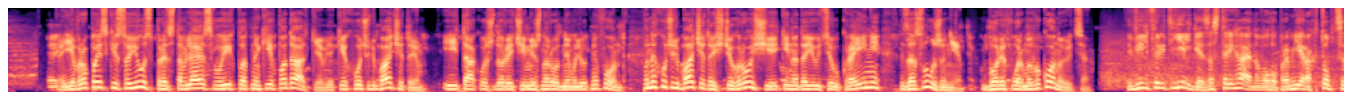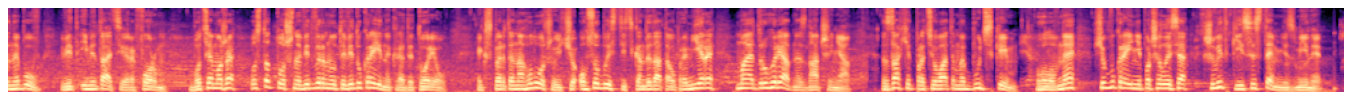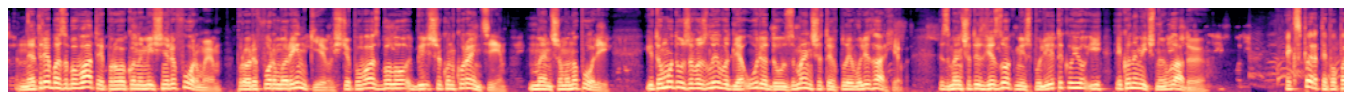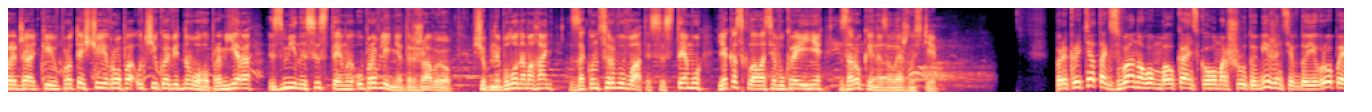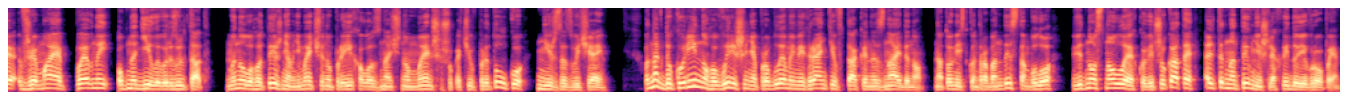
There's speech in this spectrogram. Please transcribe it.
Європейський союз представляє своїх платників податків, які хочуть бачити, і також, до речі, міжнародний валютний фонд. Вони хочуть бачити, що гроші, які надаються Україні, заслужені, бо реформи виконуються. Вільфрід Їльге застерігає нового прем'єра, хто б це не був від імітації реформ, бо це може остаточно відвернути від України кредиторів. Експерти наголошують, що особистість кандидата у прем'єри має другорядне значення. Захід працюватиме будь з ким. Головне, щоб в Україні почалися швидкі системні зміни. Не треба забувати про економічні реформи, про реформи ринків, щоб у вас було більше конкуренції, менше монополій. І тому дуже важливо для уряду зменшити вплив олігархів, зменшити зв'язок між політикою і економічною владою. Експерти попереджають Київ про те, що Європа очікує від нового прем'єра зміни системи управління державою, щоб не було намагань законсервувати систему, яка склалася в Україні за роки незалежності. Перекриття так званого балканського маршруту біженців до Європи вже має певний обнадійливий результат. Минулого тижня в Німеччину приїхало значно менше шукачів притулку ніж зазвичай. Однак докорінного вирішення проблеми мігрантів так і не знайдено. Натомість контрабандистам було відносно легко відшукати альтернативні шляхи до Європи.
